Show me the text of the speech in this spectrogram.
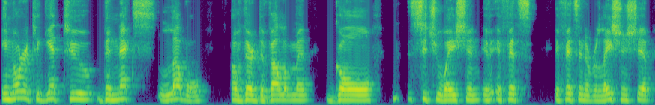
in order to get to the next level of their development goal situation. If, if it's if it's in a relationship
